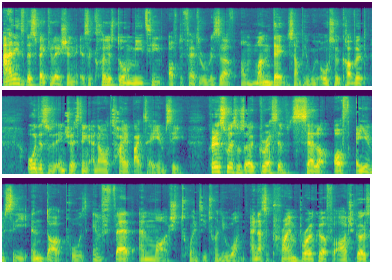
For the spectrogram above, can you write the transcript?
Adding to the speculation is a closed door meeting of the Federal Reserve on Monday, something we also covered. All this was interesting and I'll tie it back to AMC. Credit Suisse was an aggressive seller of AMC in dark pools in Feb and March 2021. And as a prime broker for Archegos,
